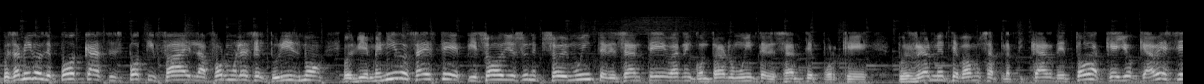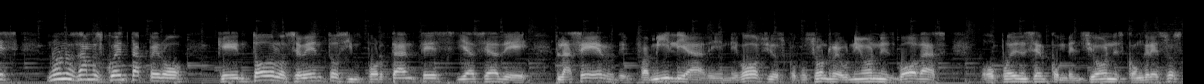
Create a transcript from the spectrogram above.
Pues amigos de podcast, Spotify, la fórmula es el turismo. Pues bienvenidos a este episodio, es un episodio muy interesante, van a encontrarlo muy interesante porque pues realmente vamos a platicar de todo aquello que a veces no nos damos cuenta, pero que en todos los eventos importantes, ya sea de placer, de familia, de negocios, como son reuniones, bodas o pueden ser convenciones, congresos,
